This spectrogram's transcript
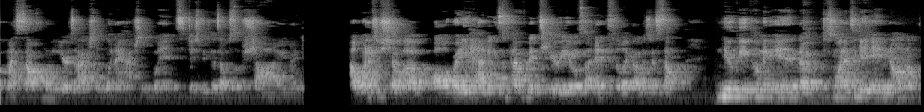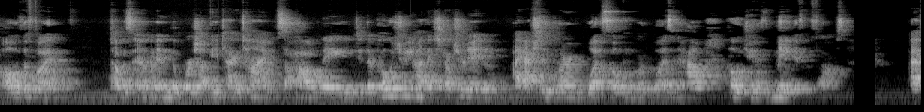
of my sophomore years, actually, when I actually went, just because I was so shy and I I wanted to show up already having some type of material, so I didn't feel like I was just some newbie coming in that just wanted to get in on all of the fun. I was um, in the workshop the entire time, saw how they did their poetry, how they structured it, and I actually learned what spoken word was and how poetry has many different forms. At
